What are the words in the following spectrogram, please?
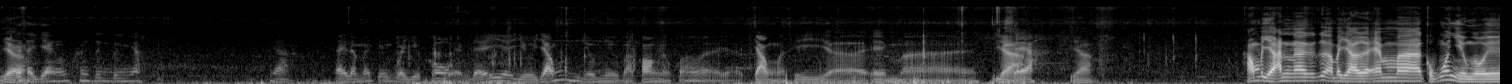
Dạ. Cái thời gian nó khoảng tương đương nhau. Dạ đây là mấy cái quầy dừa khô em để dừa giống. Ví dụ như bà con nào có ờ, trồng á thì ờ, em ờ, chia Dạ. sẻ. Dạ. Không bây giờ anh bây giờ em cũng có nhiều người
